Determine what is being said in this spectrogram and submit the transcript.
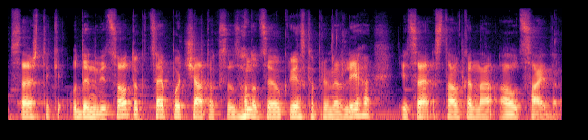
все ж таки 1% це початок сезону, це українська прем'єр-ліга, і це ставка на аутсайдера.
